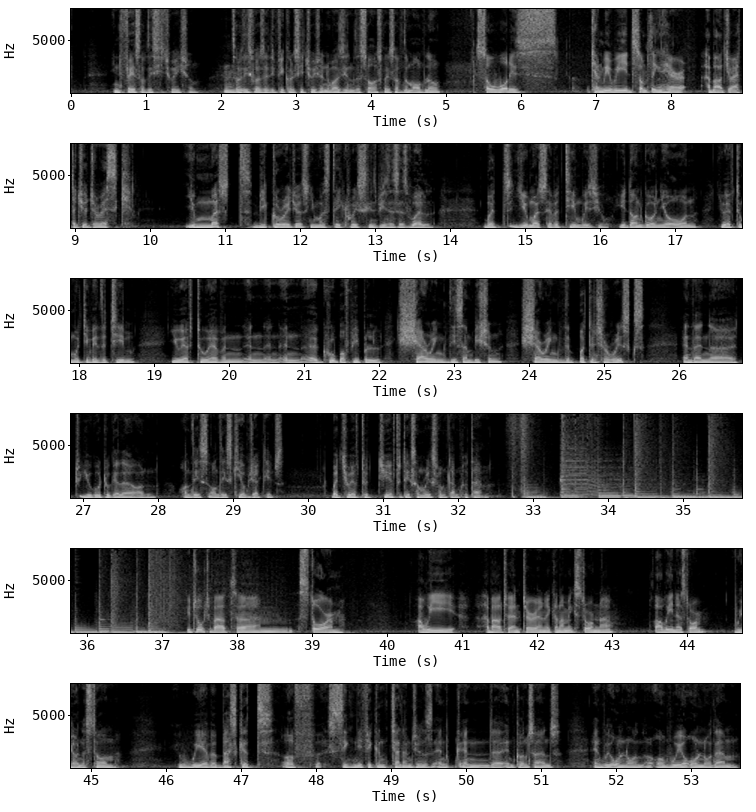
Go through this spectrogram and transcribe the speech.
in face of the situation. Mm. So this was a difficult situation. It was in the source face of the Mont Blanc. So what is, can we read something here about your attitude to risk? You must be courageous. You must take risks in business as well. But you must have a team with you. You don't go on your own. You have to motivate the team. You have to have an, an, an, a group of people sharing this ambition, sharing the potential risks, and then uh, you go together on, on, this, on these key objectives. But you have to, you have to take some risks from time to time. You talked about um, Storm are we about to enter an economic storm now? Are we in a storm? We are in a storm. We have a basket of significant challenges and and uh, and concerns, and we all know we all know them.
